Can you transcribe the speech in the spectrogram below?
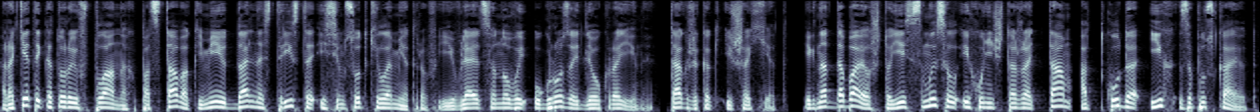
Ракеты, которые в планах подставок имеют дальность 300 и 700 километров и являются новой угрозой для Украины, так же как и «Шахет». Игнат добавил, что есть смысл их уничтожать там, откуда их запускают.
